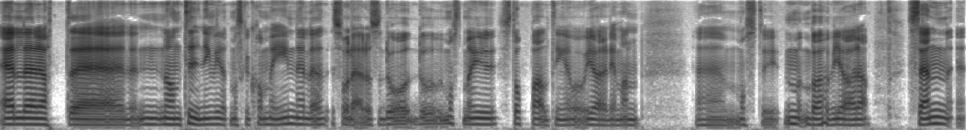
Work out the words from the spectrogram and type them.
eller att eh, någon tidning vill att man ska komma in eller sådär och så då, då måste man ju stoppa allting och göra det man eh, måste, behöver göra. Sen eh,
